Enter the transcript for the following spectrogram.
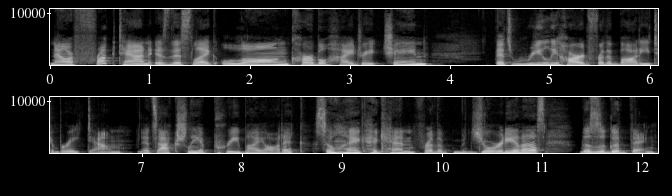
Now, a fructan is this like long carbohydrate chain that's really hard for the body to break down. It's actually a prebiotic. So, like, again, for the majority of us, this is a good thing.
